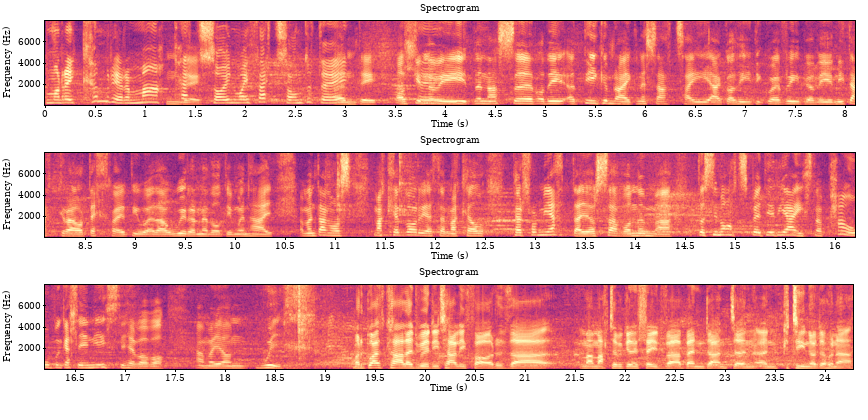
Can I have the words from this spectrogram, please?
Mae'n rhoi Cymru ar y map eto, unwaith eto, yn dydy? Yndi. Oedd gyda fi ddynas, oedd y di Gymraeg nes ata i ac oedd hi wedi gwefrifio fi yn ei dagra o'r dechrau i'r diwedd a wirioneddol di mwynhau. A mae'n dangos, mae cerddoriaeth a mae cael perfformiadau o'r safon yma. Does dim ots beth i'r iaith, mae pawb yn gallu uniaethu hefo fo, a mae o'n wych. Mae'r gwaith caled wedi talu ffordd a mae mateb y gynulleidfa bendant yn, yn cytuno dy hwnna.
